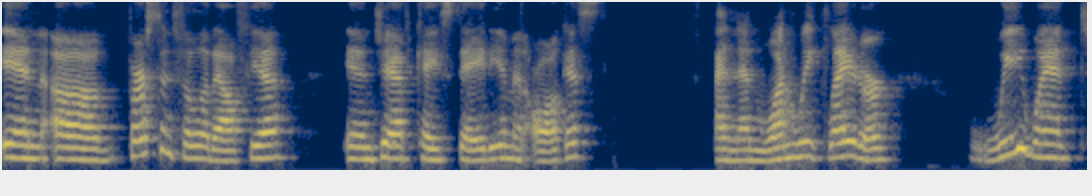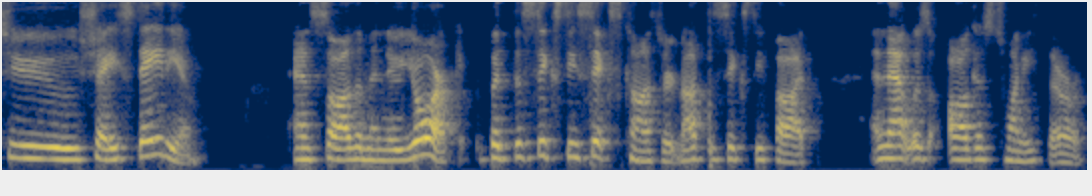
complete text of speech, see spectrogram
in uh, first in Philadelphia, in JFK Stadium in August. And then one week later, we went to Shea Stadium and saw them in New York, but the 66 concert, not the 65. And that was August 23rd.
